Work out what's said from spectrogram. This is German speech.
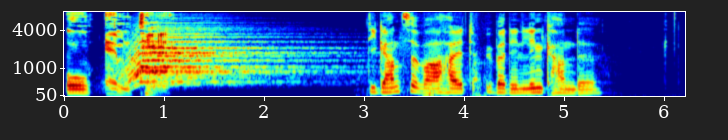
OMT. Die ganze Wahrheit über den Linkhandel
